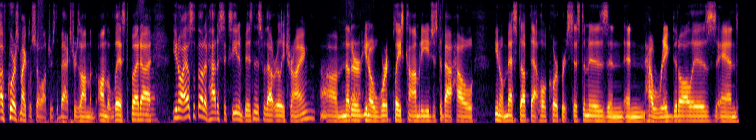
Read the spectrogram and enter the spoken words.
of course, Michael Showalter's the Baxter's on the on the list, but uh, Mhm. You know, I also thought of how to succeed in business without really trying. Um, another Yeah. you know workplace comedy, just about how you know messed up that whole corporate system is and and how rigged it all is and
